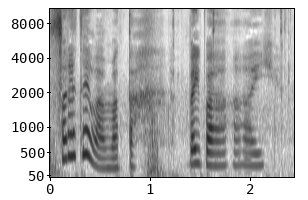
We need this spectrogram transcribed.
それではまた。バイバーイ。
